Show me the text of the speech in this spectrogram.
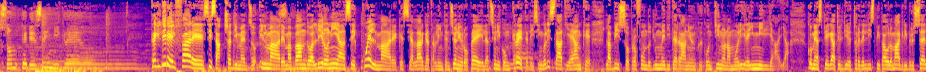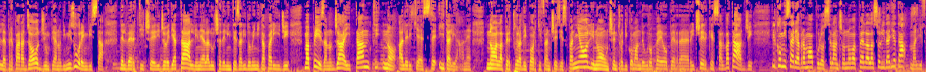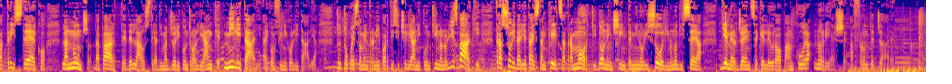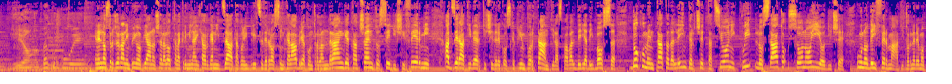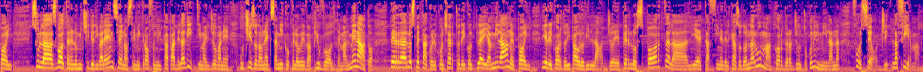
Tra il dire e il fare si sa c'è di mezzo il mare, ma bando all'ironia se quel mare che si allarga tra le intenzioni europee e le azioni concrete dei singoli stati è anche l'abisso profondo di un Mediterraneo in cui continuano a morire in migliaia. Come ha spiegato il direttore dell'ISPI Paolo Magri, Bruxelles prepara già oggi un piano di misure in vista del vertice di giovedì a Tallinn e alla luce dell'intesa di domenica a Parigi, ma pesano già i tanti no alle richieste italiane. No all'apertura dei porti francesi e spagnoli, no a un centro di comando europeo per ricerche salvataggi. Il commissario Avramopoulos lancia un nuovo appello alla solidarietà, ma gli fa triste eco l'annuncio da parte dell'Austria di maggiori controlli anche militari ai confini con l'Italia. Tutto questo mentre nei porti siciliani continuano gli sbarchi, tra solidarietà e stanchezza, tra morti, donne incinte e minori soli in un'odissea di emergenze che l'Europa ancora non riesce a fronteggiare. E nel nostro giornale in primo piano c'è la lotta alla criminalità organizzata con il blitz del Rossi in Calabria contro l'Andrangheta, 116 fermi, azzerati i vertici delle cosche più importanti, la spavalderia dei boss documentata dalle intercettazioni, qui lo Stato sono io, dice uno dei fermati. Torneremo poi sulla svolta nell'omicidio di Valencia, ai nostri microfoni il papà della vittima, il giovane ucciso da un ex amico che lo aveva più volte malmenato, per lo spettacolo il concerto dei Coldplay a Milano e poi il ricordo di Paolo Villaggio e per lo sport la lieta fine del caso Donnarumma, accordo raggiunto con il Milan, forse oggi la firma.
